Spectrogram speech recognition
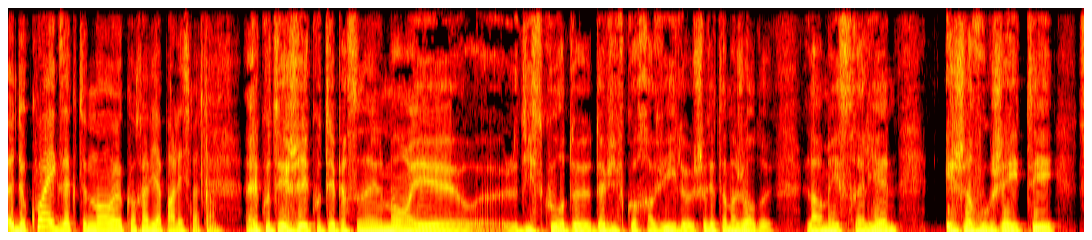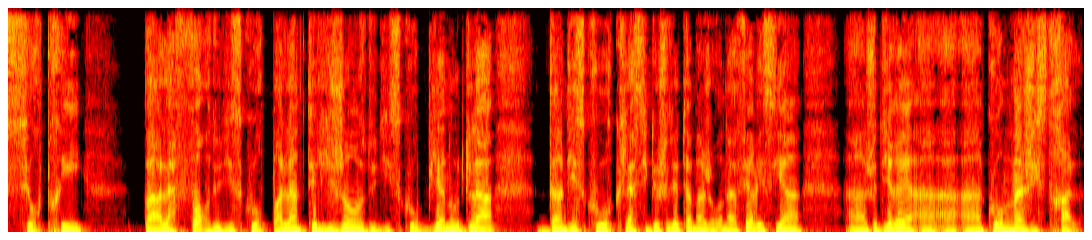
De quoi exactement Kochavi a parlé ce matin? Écoutez, j'ai écouté personnellement le discours de David Kochavi, le chef d'état-major de l'armée israélienne, et j'avoue que j'ai été surpris par la force du discours, par l'intelligence du discours, bien au-delà d'un discours classique de chef d'état-major. On a affaire ici à un, je dirais, à, un cours magistral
